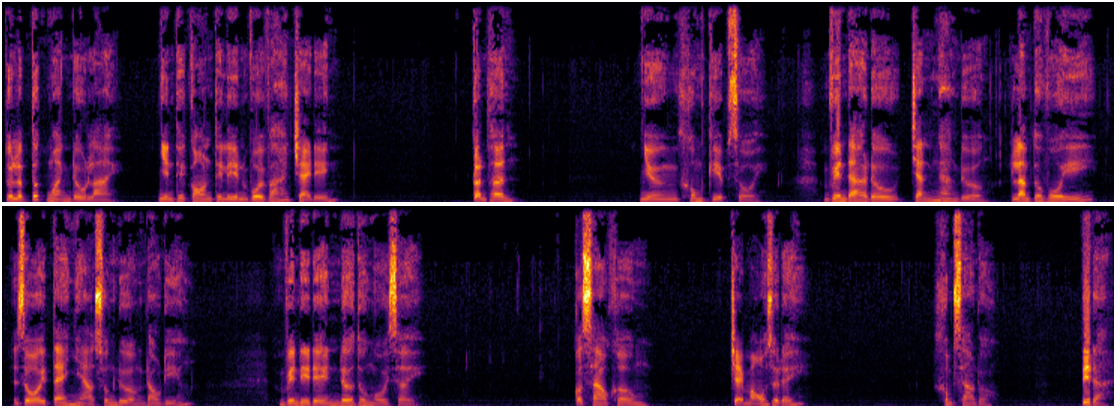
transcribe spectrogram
Tôi lập tức ngoảnh đầu lại, Nhìn thấy con thì liền vội vã chạy đến. Cẩn thận! Nhưng không kịp rồi. Viên đá ở đâu chắn ngang đường, Làm tôi vô ý, Rồi té nhào xuống đường đau điếng. Viên đi đến đỡ tôi ngồi dậy. Có sao không? Chảy máu rồi đấy. Không sao đâu. Tiết à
